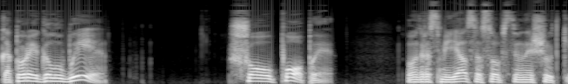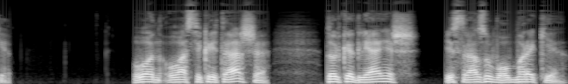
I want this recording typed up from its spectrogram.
которые голубые. Шоу-попы». Он рассмеялся собственной шутке. «Вон у вас секретарша, только глянешь и сразу в обмороке».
